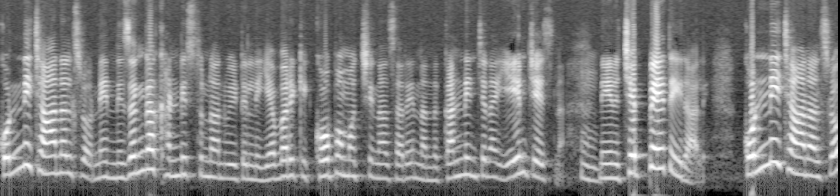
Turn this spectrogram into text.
కొన్ని ఛానల్స్లో నేను నిజంగా ఖండిస్తున్నాను వీటిని ఎవరికి కోపం వచ్చినా సరే నన్ను ఖండించినా ఏం చేసినా నేను చెప్పే తీరాలి. కొన్ని ఛానల్స్లో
